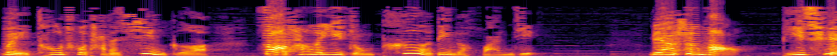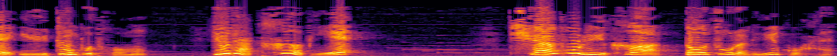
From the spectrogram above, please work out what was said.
为突出他的性格，造成了一种特定的环境。梁生宝的确与众不同，有点特别。全部旅客都住了旅馆，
